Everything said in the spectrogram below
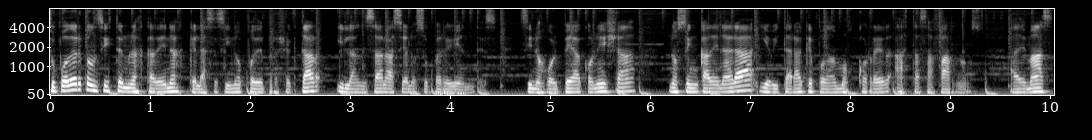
Su poder consiste en unas cadenas que el asesino puede proyectar y lanzar hacia los supervivientes. Si nos golpea con ella, nos encadenará y evitará que podamos correr hasta zafarnos. Además,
